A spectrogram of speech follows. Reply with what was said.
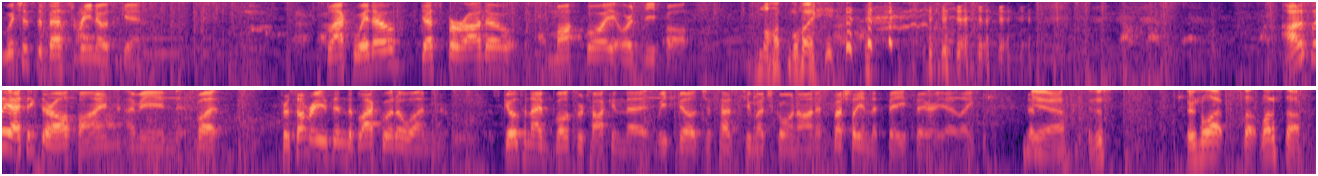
Which is the best Reno skin? Black Widow, Desperado, Mothboy, or Default? Moth boy. Honestly, I think they're all fine. I mean, but for some reason, the Black Widow one, Skillz and I both were talking that we feel it just has too much going on, especially in the face area. Like, the, yeah, it just there's a lot, stu lot of stuff.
